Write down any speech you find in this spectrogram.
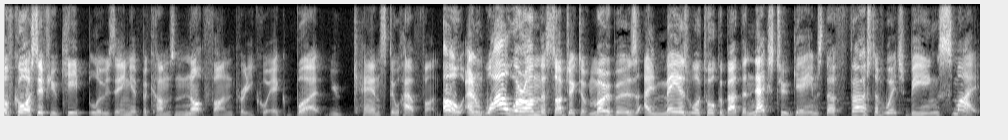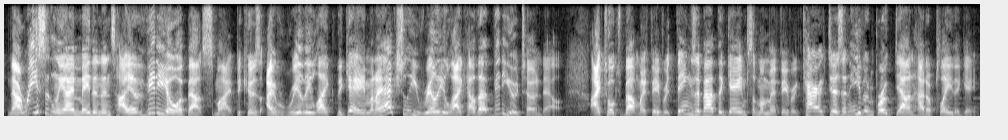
Of course, if you keep losing, it becomes not fun pretty quick, but you can still have fun. Oh, and while we're on the subject of MOBAs, I may as well talk about the next two games, the first of which being Smite. Now, recently I made an entire video about Smite because I really like the game, and I actually really like how that video turned out. I talked about my favorite things about the game, some of my favorite characters, and even broke down how to play the game.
